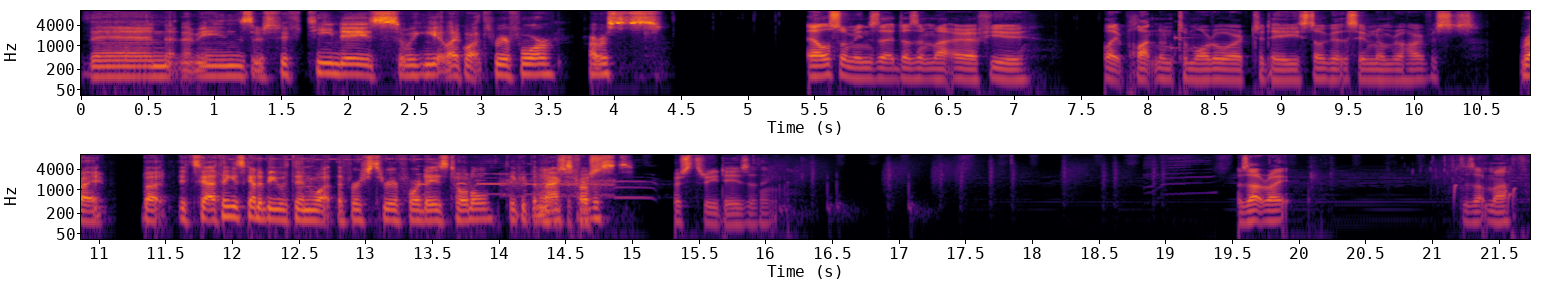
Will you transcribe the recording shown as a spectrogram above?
Then that means there's 15 days, so we can get like what three or four harvests. It also means that it doesn't matter if you like plant them tomorrow or today, you still get the same number of harvests. Right, but it's I think it's got to be within what the first three or four days total to get the Yeah, max it's the first- harvest. First three days, I think. Is that right? Is that math?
